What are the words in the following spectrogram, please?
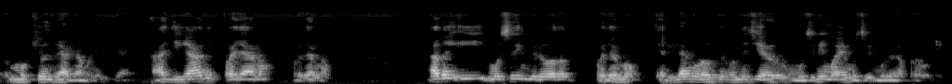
മുഖ്യമന്ത്രിയാക്കാൻ വേണ്ടിയിരിക്കുക ആ ജിഹാദി പ്രചാരണം പ്രചരണം. അത് ഈ മുസ്ലിം വിരോധ പ്രചരണം എല്ലാം കൂടെ ഒന്ന് ഒന്നിച്ച് ചേർന്ന് മുസ്ലിമായ മുസ്ലിം മുഴുവൻ അപ്രവൃത്തി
